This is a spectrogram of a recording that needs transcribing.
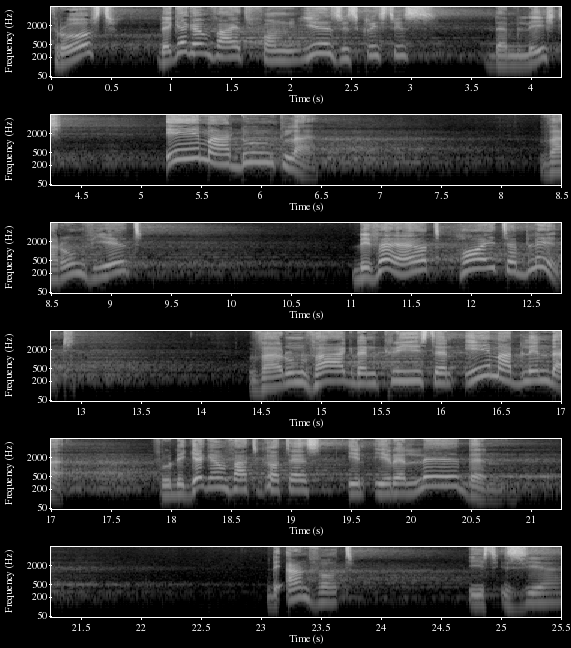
trotz der Gegenwart von Jesus Christus, dem Licht, immer dunkler? Warum wird die Welt heute blind? Warum wagten Christen immer blinder für die Gegenwart Gottes in ihrem Leben? Die Antwort ist sehr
